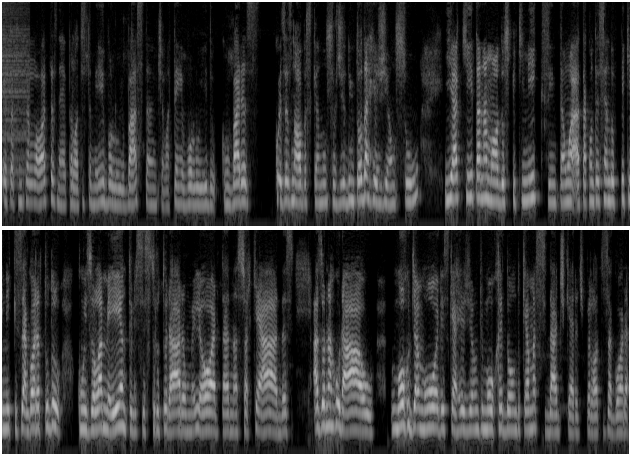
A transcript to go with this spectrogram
Eu estou aqui em Pelotas, né? Pelotas também evoluiu bastante, ela tem evoluído com várias coisas novas que andam surgindo em toda a região sul. E aqui está na moda os piqueniques, então está acontecendo piqueniques agora tudo com isolamento, eles se estruturaram melhor, tá nas charqueadas, a zona rural, Morro de Amores, que é a região de Morro Redondo, que é uma cidade que era de Pelotas agora,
